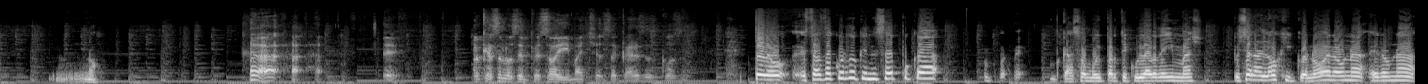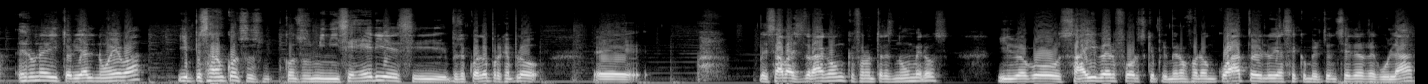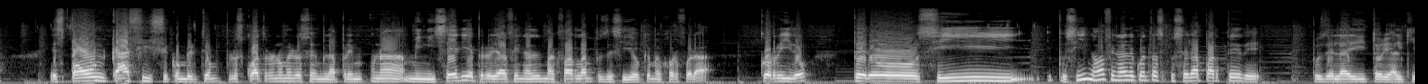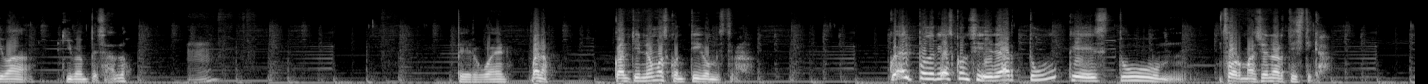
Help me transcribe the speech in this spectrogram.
no. sí. Porque eso los empezó Image a sacar esas cosas. Pero, ¿estás de acuerdo que en esa época, caso muy particular de Image, pues era lógico, ¿no? Era una, era una, era una editorial nueva y empezaron con sus, con sus miniseries. Y pues recuerdo, por ejemplo, eh, Savage Dragon, que fueron tres números. Y luego Cyberforce, que primero fueron cuatro. Y luego ya se convirtió en serie regular. Spawn casi se convirtió en los cuatro números en la una miniserie. Pero ya al final McFarlane pues decidió que mejor fuera corrido. Pero sí, pues sí, ¿no? A final de cuentas, pues era parte de, pues de la editorial que iba, que iba empezando. Pero bueno, bueno, continuamos contigo, mi estimado. ¿Cuál podrías considerar tú que es tu formación artística?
